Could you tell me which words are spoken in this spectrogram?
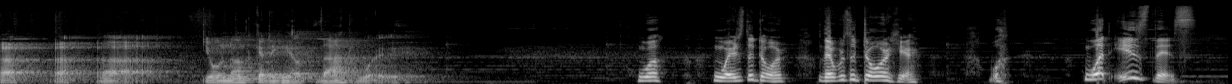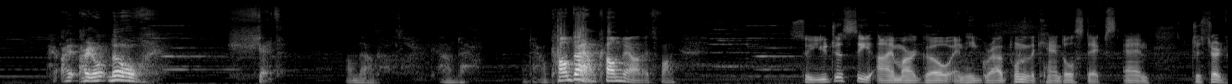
You're not getting out that way. Wha- where's the door? There was a door here. Wha- what is this? I, I don't know. Shit. Calm down, Kelsar. Calm down. Calm down. Calm down. Calm down. It's fine. So you just see Imar go, and he grabs one of the candlesticks and just starts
